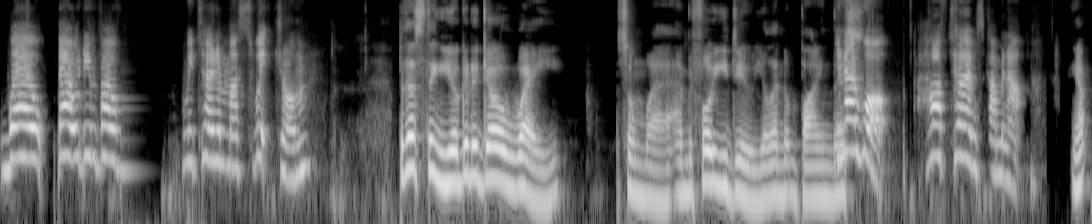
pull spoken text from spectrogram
Well, that would involve me turning my Switch on. But that's the thing, you're going to go away somewhere, and before you do, you'll end up buying this. You know what? Half term's coming up. Yep.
